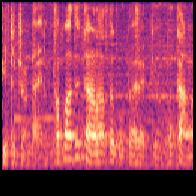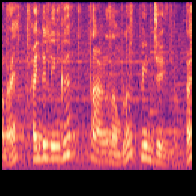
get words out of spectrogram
ഇട്ടിട്ടുണ്ടായിരുന്നു. അപ്പോൾ അത് കാണാത്ത കൂട്ടുകാരൊക്കെ ഒന്ന് കാണണേ. അതിന്റെ ലിങ്ക് താഴെ നമ്മൾ പിൻ ചെയ്യുന്നുണ്ട്.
